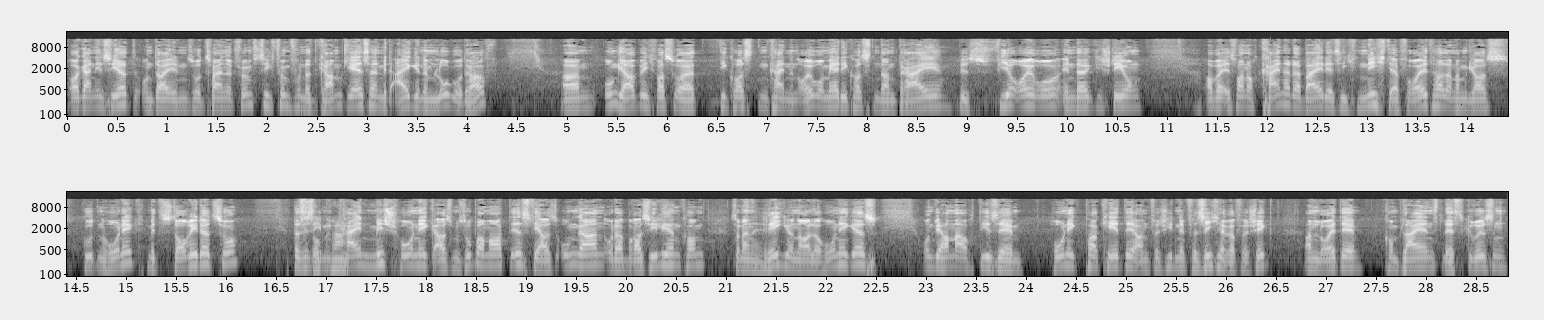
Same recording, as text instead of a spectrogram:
organisiert und da in so 250, 500 Gramm Gläsern mit eigenem Logo drauf. Ähm, unglaublich, was so, die kosten keinen Euro mehr, die kosten dann drei bis vier Euro in der Gestehung. Aber es war noch keiner dabei, der sich nicht erfreut hat an einem Glas guten Honig mit Story dazu. Dass es So eben klar. kein Mischhonig aus dem Supermarkt ist, der aus Ungarn oder Brasilien kommt, sondern regionaler Honig ist. Und wir haben auch diese Honigpakete an verschiedene Versicherer verschickt, an Leute. Compliance lässt grüßen.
